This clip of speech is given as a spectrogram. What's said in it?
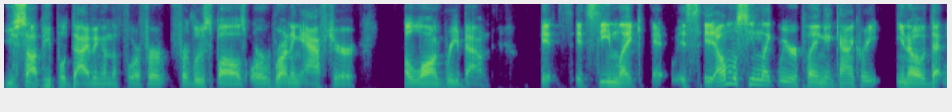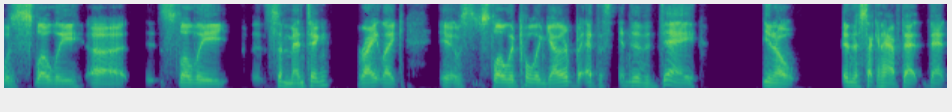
you saw people diving on the floor for for loose balls or running after a long rebound. It it seemed like it, it almost seemed like we were playing in concrete, you know, that was slowly uh slowly cementing, right? Like it was slowly pulling together. But at the end of the day, you know, in the second half, that that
